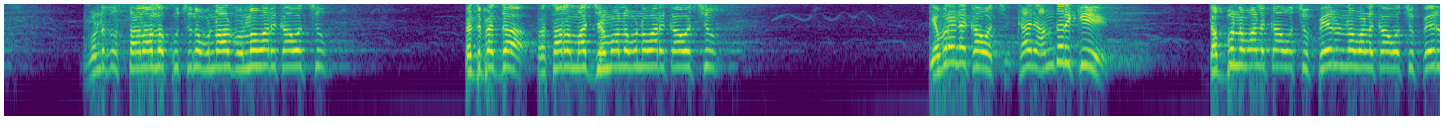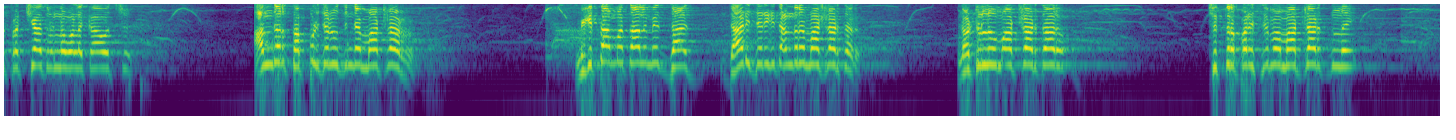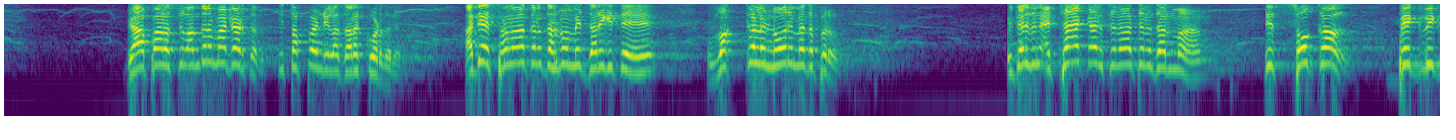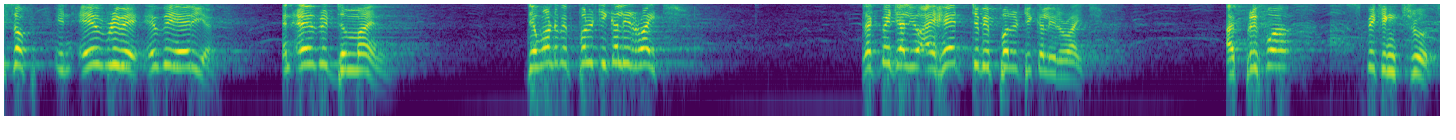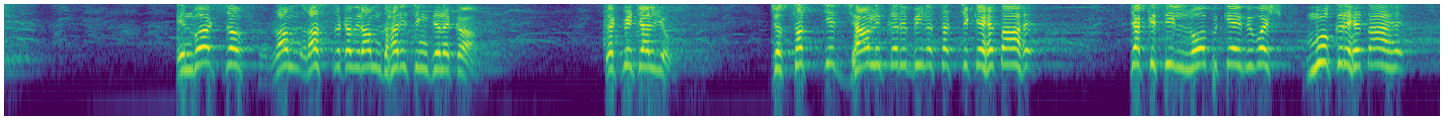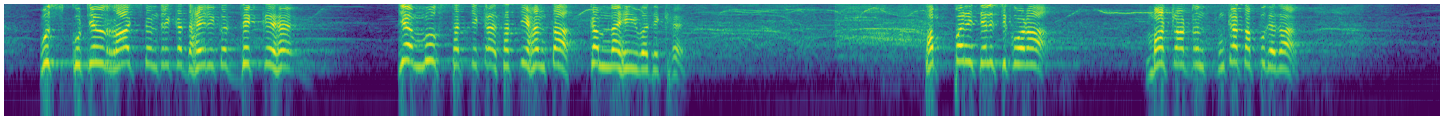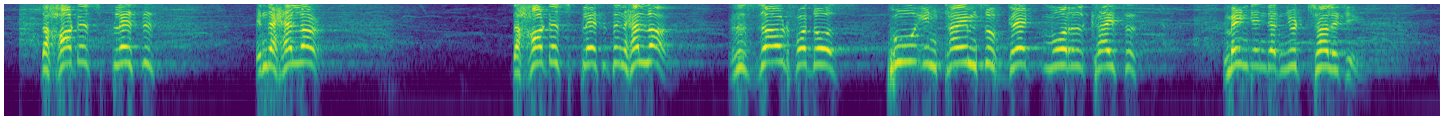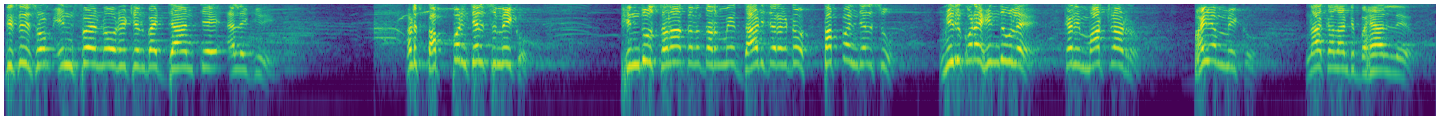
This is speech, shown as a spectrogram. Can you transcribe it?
ఉన్నత స్థానాల్లో కూర్చున్న ఉన్న ఉన్నవారు కావచ్చు పెద్ద పెద్ద ప్రసార మాధ్యమాల్లో ఉన్నవారు కావచ్చు ఎవరైనా కావచ్చు కానీ అందరికీ డబ్బున్న వాళ్ళు కావచ్చు పేరున్న వాళ్ళు కావచ్చు పేరు ప్రఖ్యాతులు ఉన్న వాళ్ళు కావచ్చు అందరూ తప్పులు జరుగుతుంటే మాట్లాడరు. మిగతా మతాల మీద దా- దాడి జరిగితే అందరూ మాట్లాడతారు. నటులు మాట్లాడతారు. చిత్ర పరిశ్రమ మాట్లాడుతుంది. వ్యాపారస్తులు అందరూ మాట్లాడతారు ఇది తప్పండి ఇలా జరగకూడదని అదే సనాతన ధర్మం మీద జరిగితే ఒక్కళ్ళ నోరు మెదపరు If there is an attack on Sanatana Dharma, this so-called big wigs of in every way, every area, in every domain, they want to be politically right. Let me tell you, I hate to be politically right. I prefer speaking truth. In words of Ram, Rashtrakavi Ramdhari Singh Dinaka, let me tell you, जो सत्य जान कर भी न सत्य कहता है या किसी लोभ के विवश मूक रहता है उस कुटिल राजतंत्र का धैर्य को दिख है यह मूक सत्य का सत्यहंता कम नहीं वधिक है తప్పని తెలిసి కూడా మాట్లాడటం ఇంకా తప్పు కదా the hottest places in the hell are the hottest places in hell are reserved for those who in times of great moral crisis maintain their neutrality this is from Inferno written by Dante Alighieri. అంటే తప్పని తెలుసు మీకు. హిందూ సనాతన ధర్మం మీద దాడి జరగడం తప్పని తెలుసు. మీరు కూడా హిందువులే కానీ మాట్లాడరు. భయం మీకు. నాకు అలాంటి భయాలు లేవు.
